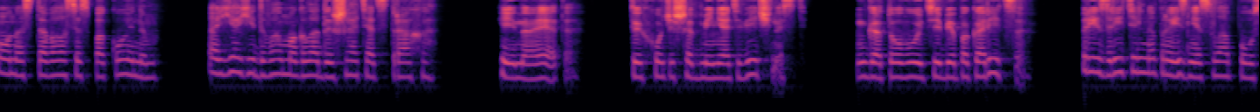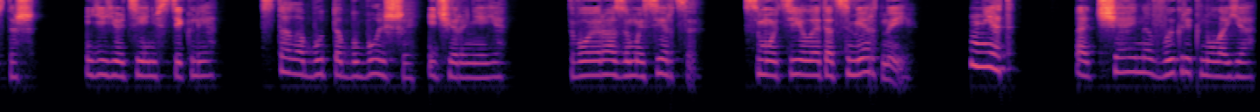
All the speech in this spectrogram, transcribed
Он оставался спокойным, а я едва могла дышать от страха. «И на это ты хочешь обменять вечность, готовую тебе покориться?» Презрительно произнесла пустошь. Ее тень в стекле стала будто бы больше и чернее. Твой разум и сердце смутил этот смертный?» «Нет!» Отчаянно выкрикнула я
